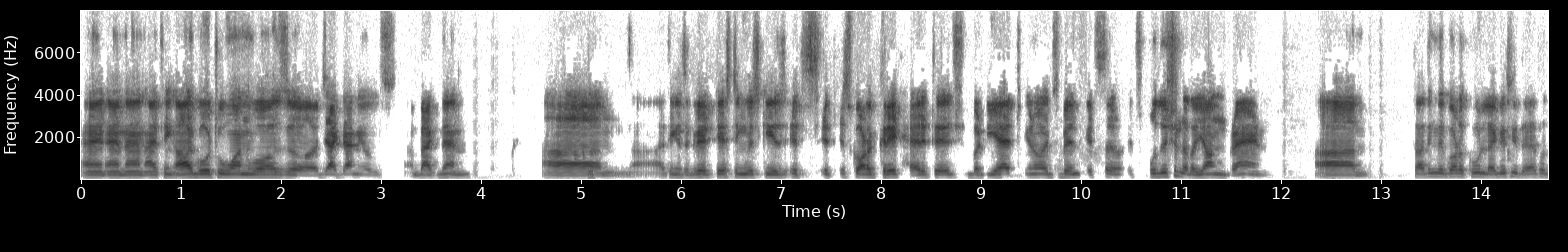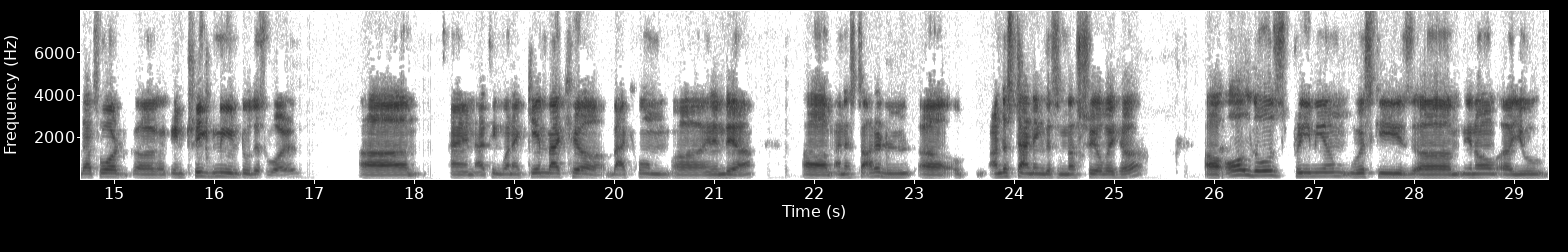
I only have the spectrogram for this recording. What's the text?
And and, and I think our go-to one was Jack Daniels back then. Um, I think it's a great tasting whiskey. It's, it's it, has got a great heritage, but yet you know it's been it's a it's positioned as a young brand. Um, so I think they've got a cool legacy there. So that's what uh, intrigued me into this world. Um, and I think when I came back here, back home uh, in India, um, and I started uh, understanding this industry over here, uh, all those premium whiskeys, um, you know, uh, you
